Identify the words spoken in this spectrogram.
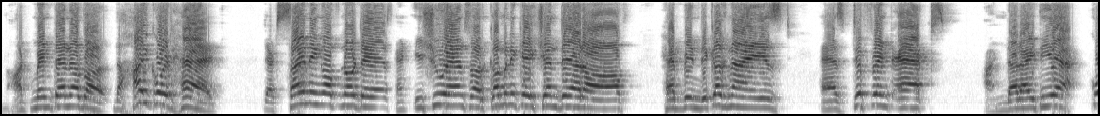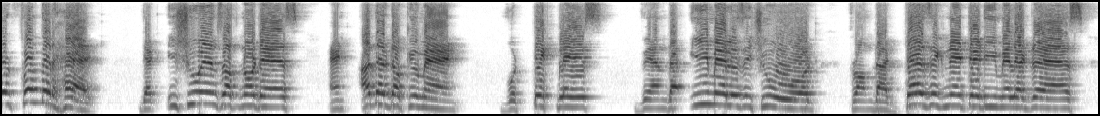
not maintainable. The High Court held that signing of notice and issuance or communication thereof have been recognized as different acts under ITA. Court further held that issuance of notice and other document would take place when the email is issued from the designated email address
